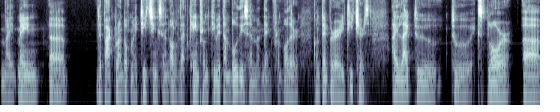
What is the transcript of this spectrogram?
my main, uh, the background of my teachings and all of that came from Tibetan Buddhism and then from other contemporary teachers. I like to, to explore, uh,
